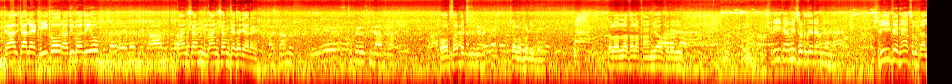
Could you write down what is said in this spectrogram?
क्या हाल चाल है ठीक हो राधी बाधी हो भाई अल्लाह ठीक ठाक काम शाम काम शाम कैसा जा रहा है बस काम शुक्र है उसकी जात का और सब चलो बड़ी बात। चलो अल्लाह ताला कामयाब करे जी। शरीक एवं सड़ते रहते हैं शरीक है ना असल गल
